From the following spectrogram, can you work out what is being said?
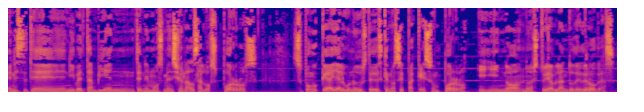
en este nivel también tenemos mencionados a los porros. Supongo que hay alguno de ustedes que no sepa qué es un porro, y no, no estoy hablando de drogas.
